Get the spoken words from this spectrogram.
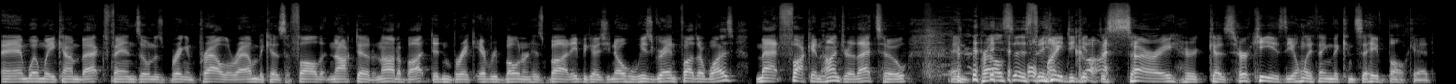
And when we come back, Fanzone is bringing Prowl around because the fall that knocked out an Autobot didn't break every bone in his body because you know who his grandfather was? Matt fucking Hunter, that's who. And Prowl says Oh they need to get to Sari because her key is the only thing that can save Bulkhead.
